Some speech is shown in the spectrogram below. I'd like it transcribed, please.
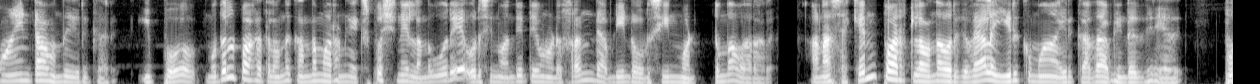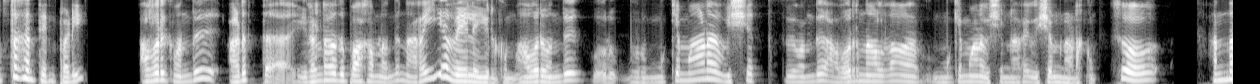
பாயிண்ட்டாக வந்து இருக்கார். இப்போது முதல் பாகத்தில் வந்து கந்தமாறனுக்கு எக்ஸ்போஷனே இல்லை. அந்த ஒரே ஒரு சீன் வந்தியத்தேவனோட ஃப்ரெண்டு அப்படின்ற ஒரு சீன் மட்டும்தான் வராரு ஆனால் செகண்ட் பார்ட்டில் வந்து அவருக்கு வேலை இருக்குமா இருக்காதா அப்படின்றது தெரியாது. புத்தகத்தின்படி அவருக்கு வந்து அடுத்த இரண்டாவது பாகம்ல வந்து நிறைய வேலை இருக்கும். அவர் வந்து ஒரு ஒரு முக்கியமான விஷயத்த வந்து அவர்னால தான் முக்கியமான விஷயம் நிறைய விஷயம் நடக்கும். ஸோ அந்த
